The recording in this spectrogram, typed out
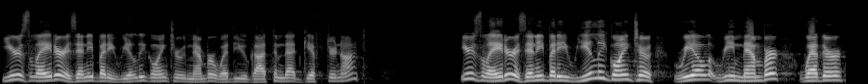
Years later, is anybody really going to remember whether you got them that gift or not? Years later, is anybody really going to real remember whether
